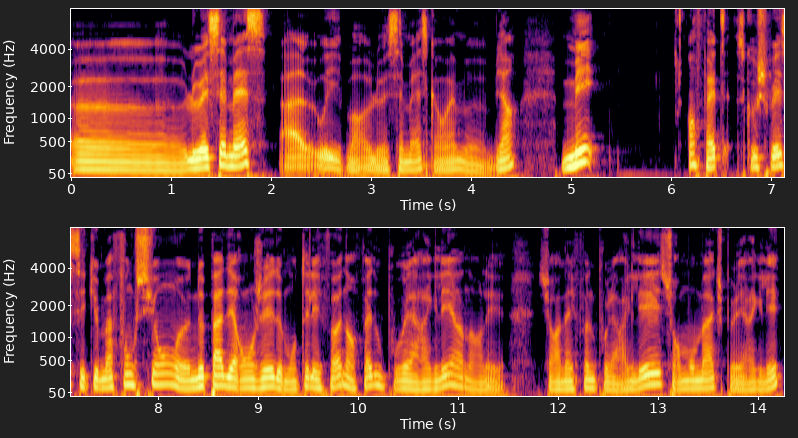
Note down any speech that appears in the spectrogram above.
Euh, le SMS, ah oui, le SMS quand même euh, bien. Mais en fait, ce que je fais, c'est que ma fonction euh, ne pas déranger de mon téléphone, en fait, vous pouvez la régler hein, sur un iPhone, vous pouvez la régler, sur mon Mac, je peux les régler,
